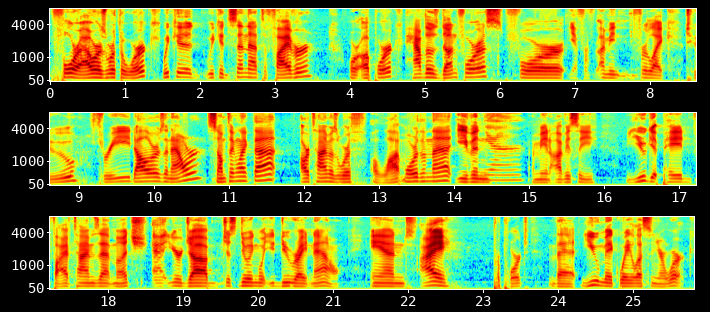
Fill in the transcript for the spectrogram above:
four hours worth of work. We could we could send that to Fiverr or Upwork. Have those done for us for yeah for I mean for like two three dollars an hour something like that. Our time is worth a lot more than that. Even Yeah. I mean, obviously, you get paid five times that much at your job just doing what you do right now. And I purport that you make way less than your work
